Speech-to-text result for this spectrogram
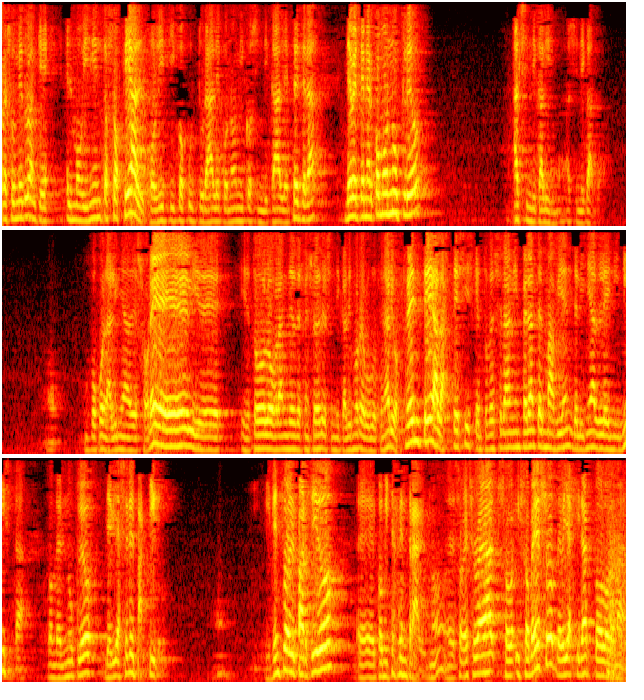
resumirlo en que el movimiento social, político, cultural, económico, sindical, etcétera, debe tener como núcleo al sindicalismo, al sindicato. Un poco en la línea de Sorel y de, todos los grandes defensores del sindicalismo revolucionario, frente a las tesis que entonces eran imperantes más bien de línea leninista, donde el núcleo debía ser el partido. Y dentro del partido, eh, el comité central. ¿no? Y sobre eso debía girar todo lo demás.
